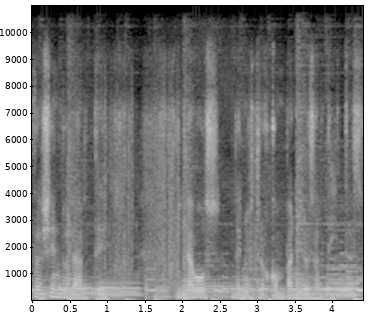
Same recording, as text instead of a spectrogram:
trayendo el arte en la voz de nuestros compañeros artistas.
